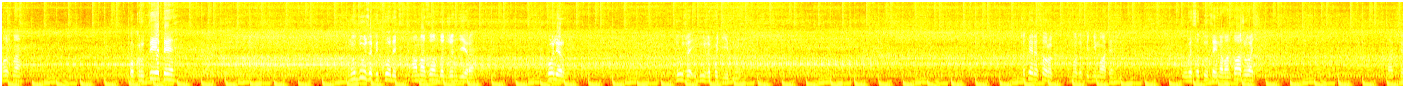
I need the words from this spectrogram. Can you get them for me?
Можна покрутити. Ну дуже підходить Amazon до Deere. Колір дуже і дуже подібний. «4,40» може піднімати у висоту цей навантажувач. Так що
